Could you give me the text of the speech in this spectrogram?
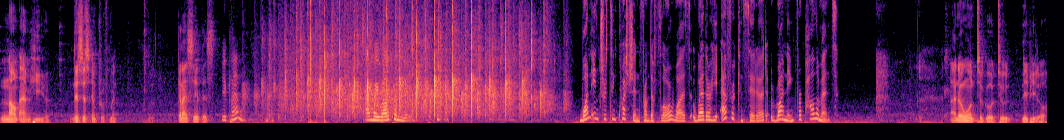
Now I'm here. This is improvement. Can I say this? You can. and we welcome you. One interesting question from the floor was whether he ever considered running for parliament. I don't want to go to Naypyidaw.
